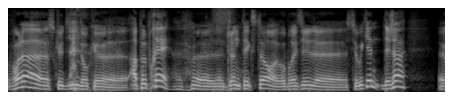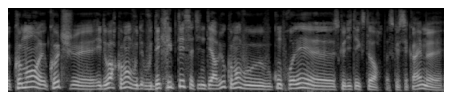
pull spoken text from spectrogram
Voilà ce que dit donc euh, à peu près euh, John Textor au Brésil euh, ce week-end. Déjà, comment, coach Edouard, comment vous, vous, décryptez cette interview? Comment vous, vous comprenez ce que dit Textor? Parce que c'est quand même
